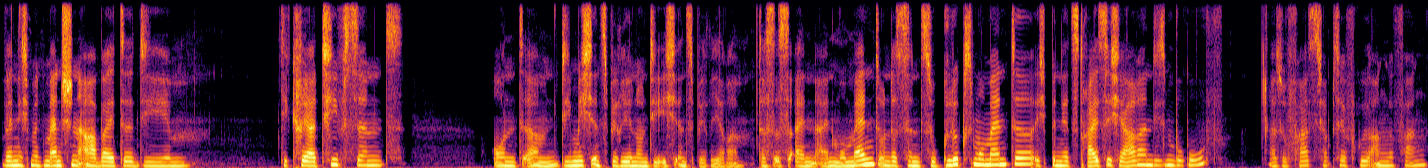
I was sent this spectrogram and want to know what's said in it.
Wenn ich mit Menschen arbeite, die, die kreativ sind und ähm, die mich inspirieren und die ich inspiriere. Das ist ein, ein Moment und das sind so Glücksmomente. Ich bin jetzt 30 Jahre in diesem Beruf, also fast, ich habe sehr früh angefangen.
